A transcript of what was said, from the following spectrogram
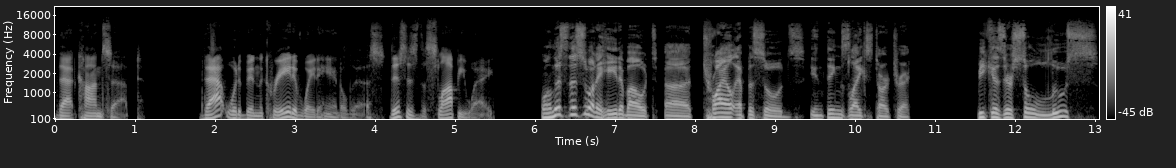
that concept. That would have been the creative way to handle this. This is the sloppy way. Well, this this is what I hate about uh, trial episodes in things like Star Trek, because they're so loose.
